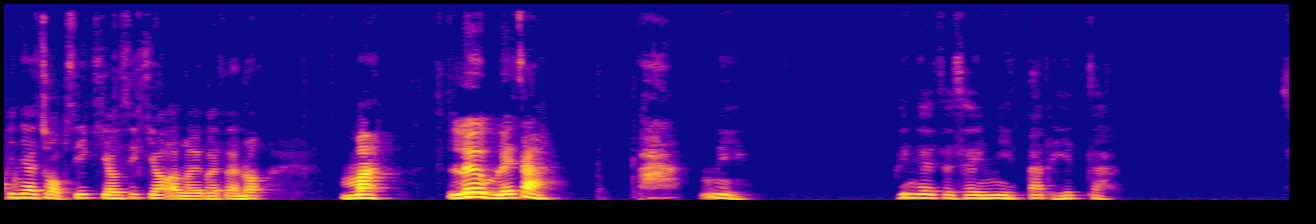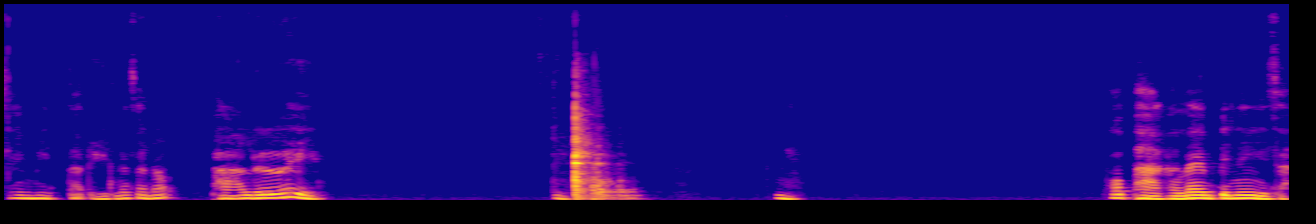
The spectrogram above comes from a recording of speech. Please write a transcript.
พี่ยาชอบสีเขียวสีเขียวอร่อยกว่าจ้ะเนาะมาเริ่มเลยจ้ะพานี่พี่ยาจะใช้มีดตัดเห็ดจ้ะ ใช้มีดตัดเห็ดนะจ้ะเนาะพาเลยนี่นี่พอผ่าข้างในมันเป็นอยังไงจ้ะ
